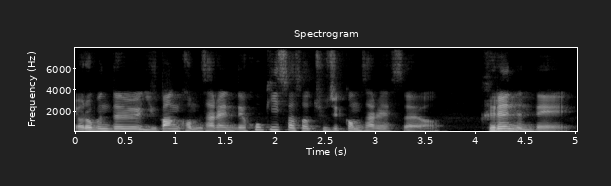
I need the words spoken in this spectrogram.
여러분들 유방 검사를 했는데 혹이 있어서 조직 검사를 했어요. 그랬는데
